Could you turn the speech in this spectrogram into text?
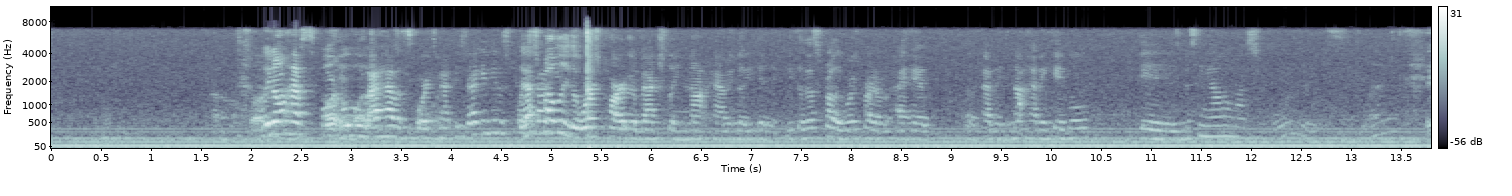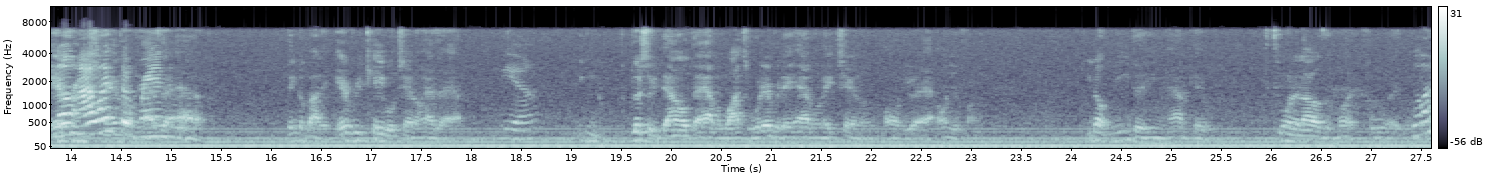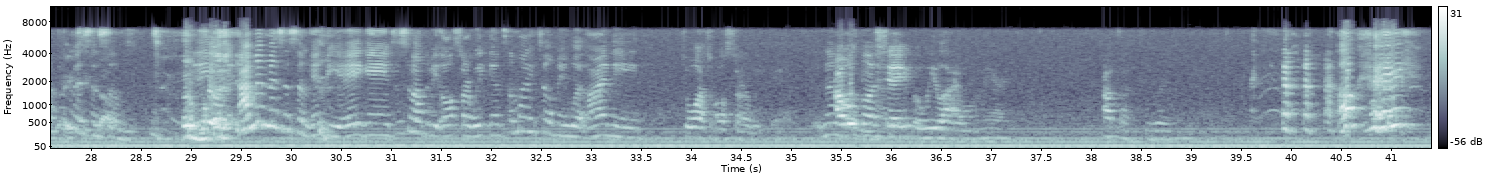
I don't know. Sorry. We don't have sports. Sorry, Ooh, I have a sports package. Did I give you the sports That's package? probably the worst part of actually not having. No, you didn't. Because that's probably the worst part of I have of having not having cable is missing out on my sports. What? No, I like the channel random- Think about it. Every cable channel has an app. Yeah. You can literally download the app and watch whatever they have on their channel on your app, on your phone. You don't need to even have cable. It's two hundred dollars a month for what? Well, I've been missing some. I've been missing some NBA games. It's about to be All Star Weekend. Somebody tell me what I need to watch All Star Weekend. No, I was gonna shade, but we live on there. I'll talk to you later. Okay.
